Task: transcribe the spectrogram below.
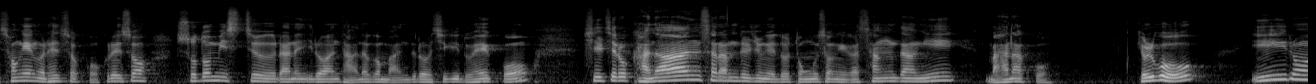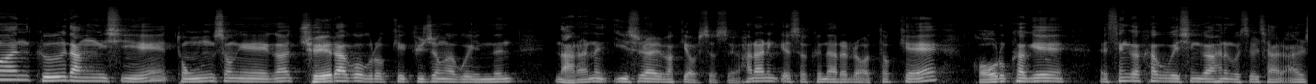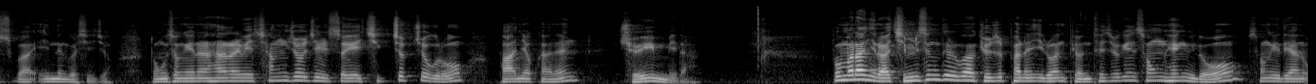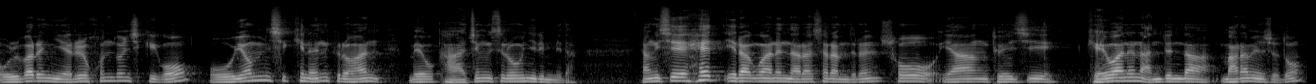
성행을 했었고 그래서 소도미스트라는 이러한 단어가 만들어지기도 했고 실제로 가나안 사람들 중에도 동성애가 상당히 많았고 결국 이러한 그 당시에 동성애가 죄라고 그렇게 규정하고 있는 나라는 이스라엘밖에 없었어요. 하나님께서 그 나라를 어떻게 거룩하게 생각하고 계신가 하는 것을 잘 알 수가 있는 것이죠. 동성애는 하나님의 창조 질서에 직접적으로 반역하는 죄입니다. 뿐만 아니라 짐승들과 교접하는 이러한 변태적인 성행위도 성에 대한 올바른 이해를 혼돈시키고 오염시키는 그러한 매우 가증스러운 일입니다. 당시에 헷이라고 하는 나라 사람들은 소, 양, 돼지, 개와는 안 된다 말하면서도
